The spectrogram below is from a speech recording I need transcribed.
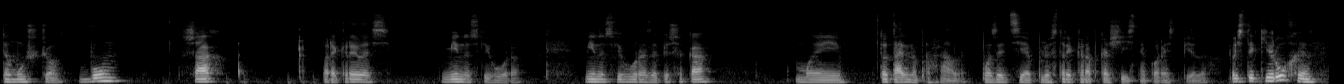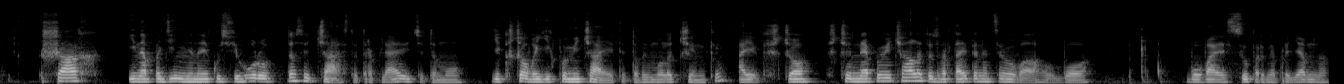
тому що бум, шах, перекрилась, мінус фігура. Мінус фігура за пішака. Ми тотально програли. Позиція плюс 3.6 на користь білих. Ось такі рухи, шах і нападіння на якусь фігуру досить часто трапляються, тому якщо ви їх помічаєте, то ви молодчинки. А якщо ще не помічали, то звертайте на це увагу, бо буває супер неприємно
